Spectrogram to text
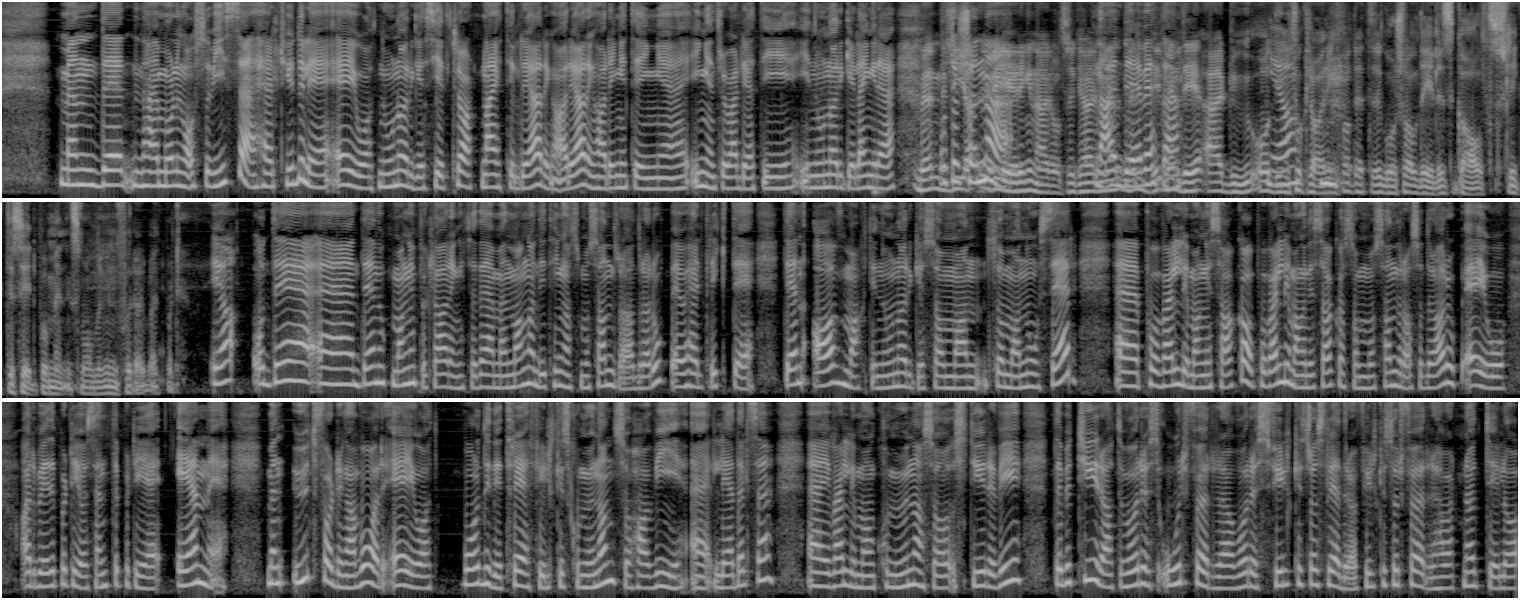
men det denne målinga også viser helt tydelig, er jo at Nord-Norge sier et klart nei til regjeringa. Regjeringa har eh, ingen troverdighet i, i Nord-Norge lenger. Men de, regjeringen er altså ikke her. Nei, det vet jeg. Men det er du og din ja. forklaring på at dette går så aldeles galt, slik det ser på meningsmålingen for Arbeiderpartiet. Ja, og det, eh, det, er nok mange forklaringer til det. Men mange av de tingene som Sandra drar opp, er jo helt riktig. Det er en avmakt i Nord-Norge som, som, man nå ser eh, på veldig mange saker. Og på veldig mange av de sakene som Sandra også drar opp, er jo Arbeiderpartiet og Senterpartiet enig. Men utfordringa vår er jo at både i de tre fylkeskommunene så har vi eh, ledelse. I veldig mange kommuner så styrer vi. Det betyr at våre ordførere, våre fylkesrådsledere og fylkesordførere har vært nødt til å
